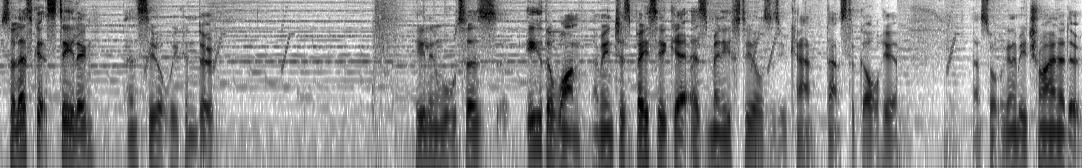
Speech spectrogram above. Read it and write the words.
so let's get stealing and see what we can do. Healing Waters, either one. I mean, just basically get as many steals as you can. That's the goal here. That's what we're going to be trying to do.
